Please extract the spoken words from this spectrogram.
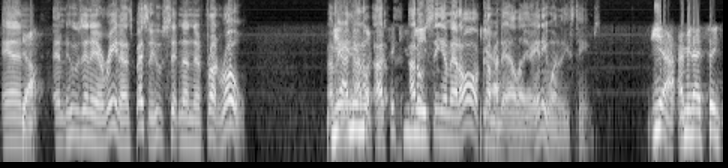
and Yeah. and who's in the arena, especially who's sitting on the front row. Yeah, I mean, don't, look, I think you I don't need- see him at all Yeah. coming to L.A. or any one of these teams. Yeah, I mean, I think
